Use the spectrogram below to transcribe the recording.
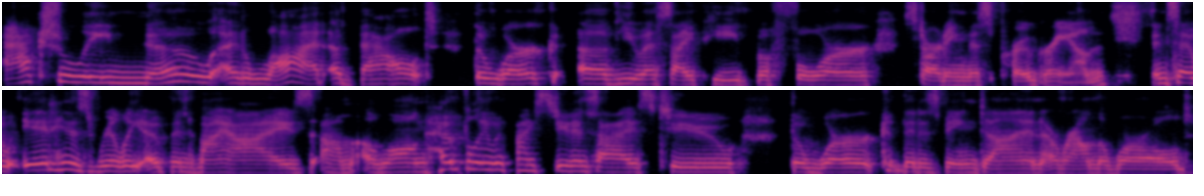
actually know a lot about the work of USIP before starting this program. And so it has really opened my eyes, um, along hopefully with my students' eyes, to the work that is being done around the world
